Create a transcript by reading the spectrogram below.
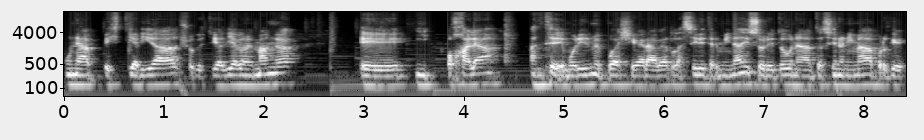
una bestialidad, yo que estoy al día con el manga, eh, y ojalá antes de morir me pueda llegar a ver la serie terminada y sobre todo una adaptación animada porque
